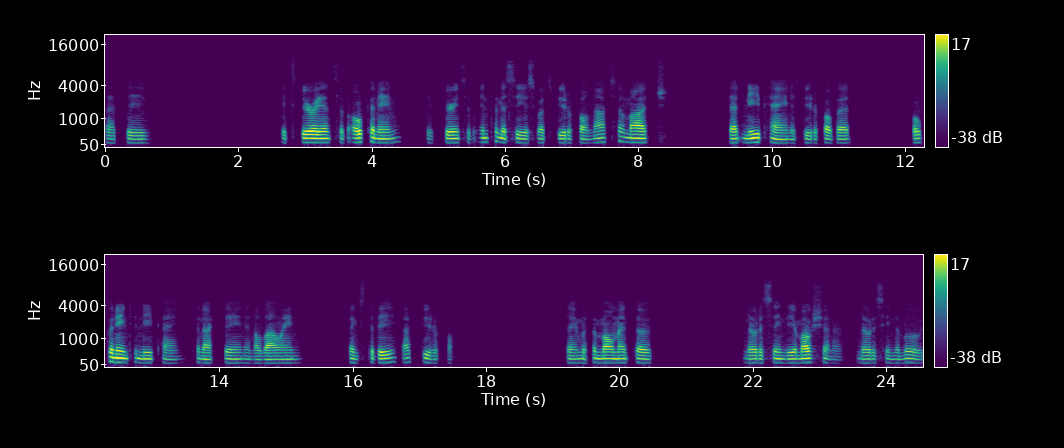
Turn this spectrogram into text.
That the experience of opening, the experience of intimacy is what's beautiful. Not so much that knee pain is beautiful, but opening to knee pain, connecting and allowing things to be, that's beautiful. Same with the moment of noticing the emotion or noticing the mood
